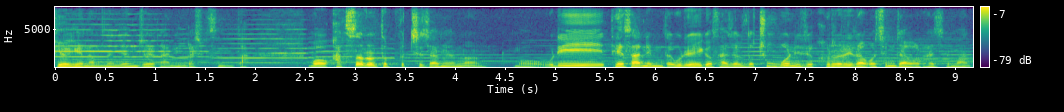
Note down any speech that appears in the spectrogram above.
기억에 남는 연주회가 아닌가 싶습니다. 뭐 각서를 덧붙이자면은 뭐 우리 대사님들, 우리 외교사절도 충분히 이제 그러리라고 짐작을 하지만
